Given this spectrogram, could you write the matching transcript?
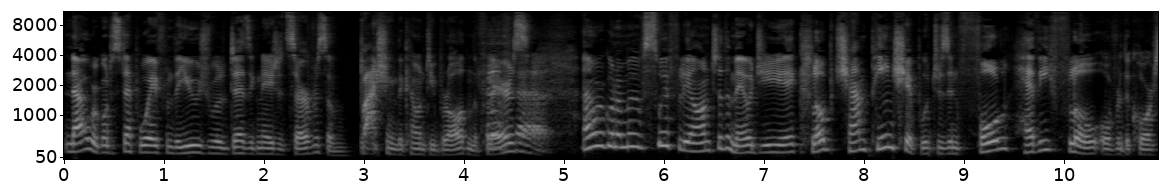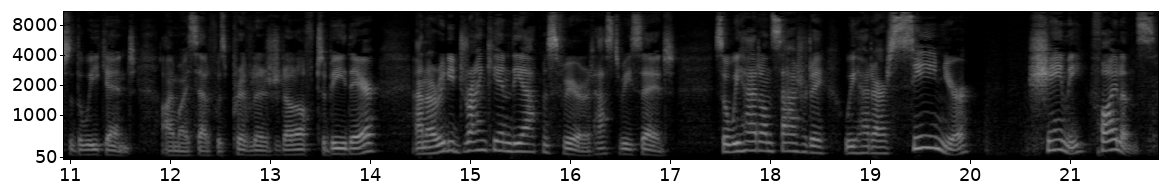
Now we're going to step away from the usual designated service of bashing the county broad and the players. And we're going to move swiftly on to the Mayo GAA Club Championship, which was in full heavy flow over the course of the weekend. I myself was privileged enough to be there, and I really drank in the atmosphere, it has to be said. So we had on Saturday, we had our senior, Shamey Filans.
